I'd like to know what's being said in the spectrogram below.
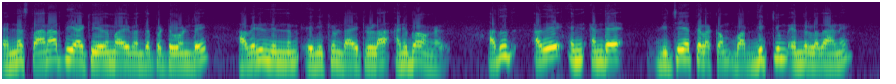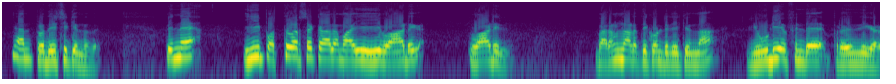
എന്നെ സ്ഥാനാർത്ഥിയാക്കിയതുമായി ബന്ധപ്പെട്ടുകൊണ്ട് അവരിൽ നിന്നും എനിക്കുണ്ടായിട്ടുള്ള അനുഭവങ്ങൾ. അത് അത് എൻ- എന്റെ വിജയത്തിളക്കം വർദ്ധിക്കും എന്നുള്ളതാണ് ഞാൻ പ്രതീക്ഷിക്കുന്നത്. പിന്നെ ഈ പത്ത് വർഷക്കാലമായി ഈ വാർഡ് വാർഡിൽ ഭരണം നടത്തിക്കൊണ്ടിരിക്കുന്ന യു ഡി എഫിന്റെ പ്രതിനിധികൾ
